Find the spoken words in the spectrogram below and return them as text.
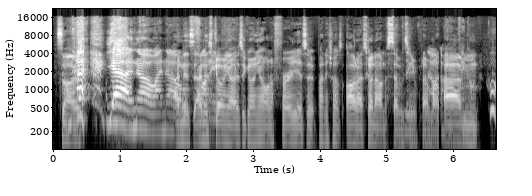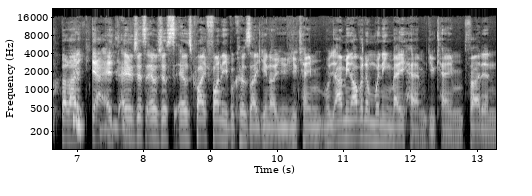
so, Yeah, I know, I know. and it's and it's Funny. going out. Is it going out on a free? Is it by any chance? Oh no, it's going out on the seventeenth. Never mind. Um, but like, yeah, it, it was just it was just it was quite funny because like you know you you came. I mean, other than winning mayhem, you came third in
